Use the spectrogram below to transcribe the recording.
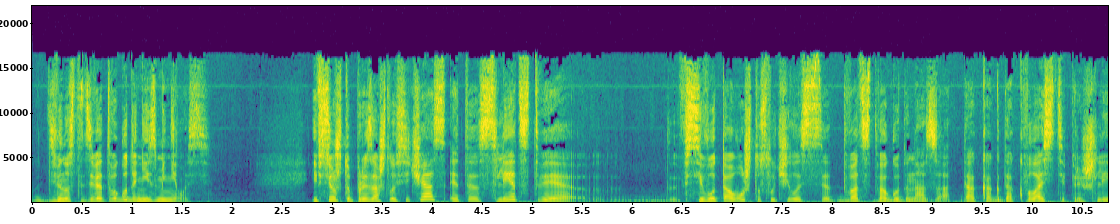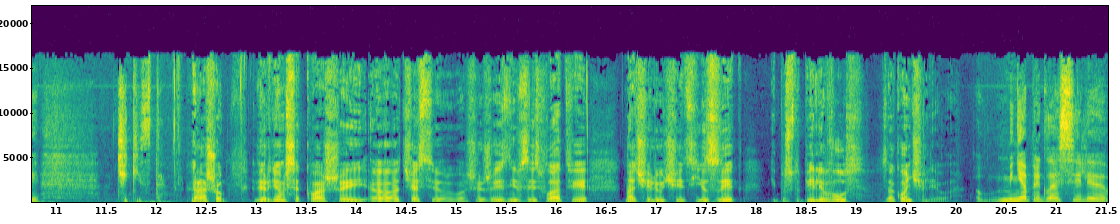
99 -го года не изменилась. И все, что произошло сейчас, это следствие э, всего того, что случилось 22 года назад, да, когда к власти пришли чекисты. Хорошо. Вернемся к вашей э, части вашей жизни. Здесь, в Латвии, начали учить язык и поступили в ВУЗ. Закончили его. Меня пригласили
